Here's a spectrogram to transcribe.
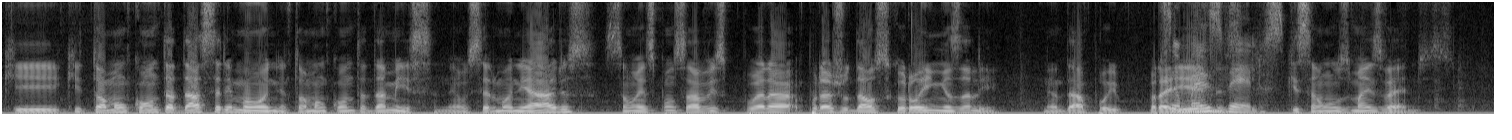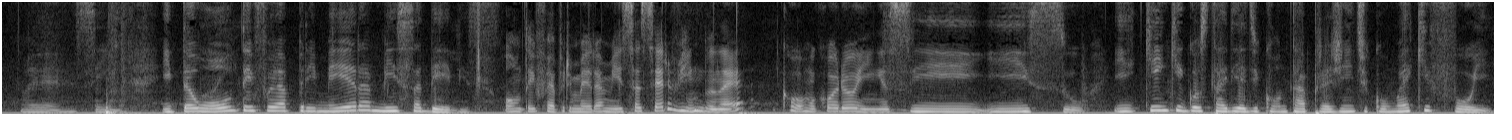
que, que tomam conta da cerimônia, tomam conta da missa. Né? Os cerimoniários são responsáveis por, a- por ajudar os coroinhas ali, né? dar apoio para eles, mais velhos. que são os mais velhos. É, sim. Então ontem foi a primeira missa deles. Ontem foi a primeira missa servindo, né? Como coroinhas. Sim, isso. E quem que gostaria de contar pra gente como é que foi?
